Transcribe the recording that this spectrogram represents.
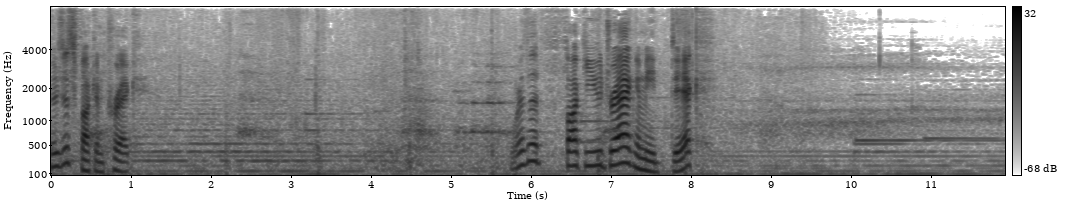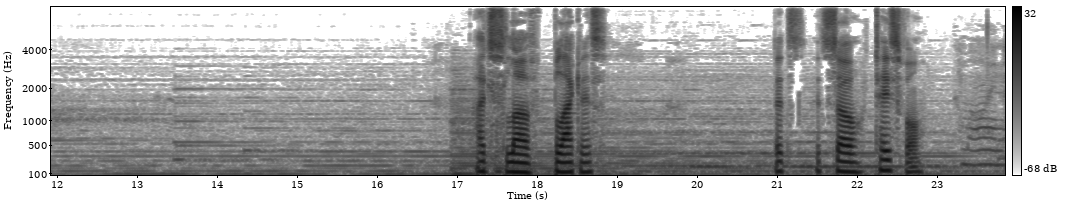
Who's this fucking prick? Where the fuck are you dragging me, dick? I just love blackness. It's it's so tasteful. Come on.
